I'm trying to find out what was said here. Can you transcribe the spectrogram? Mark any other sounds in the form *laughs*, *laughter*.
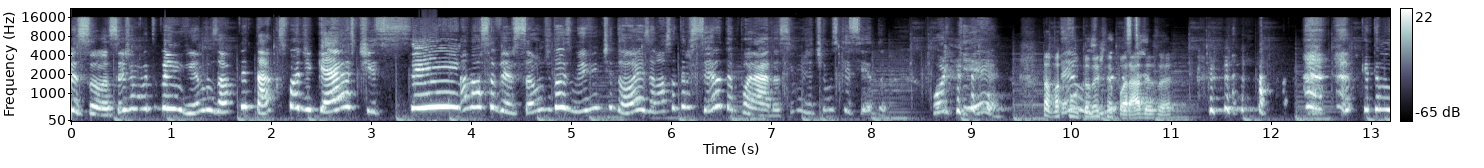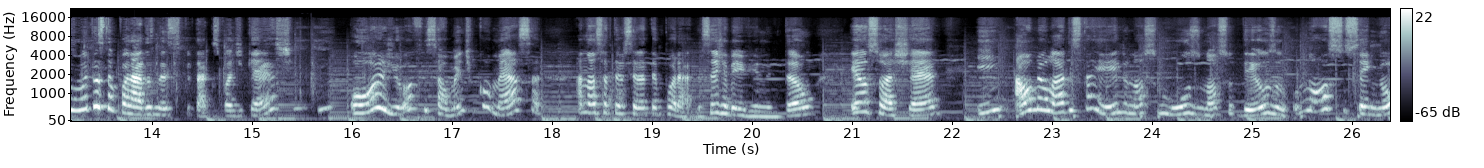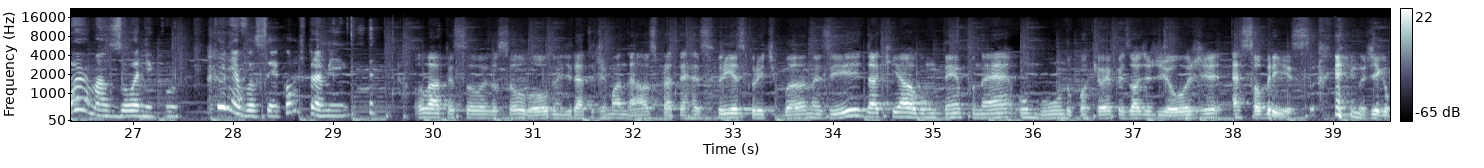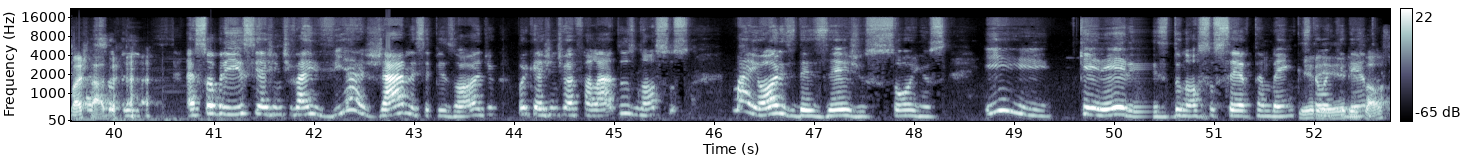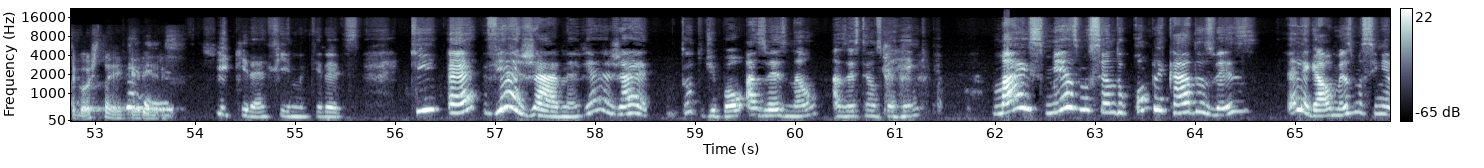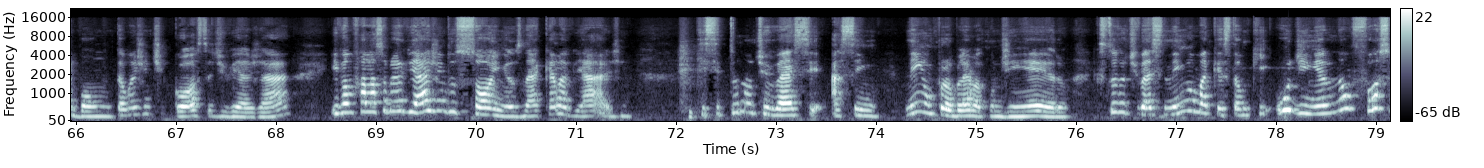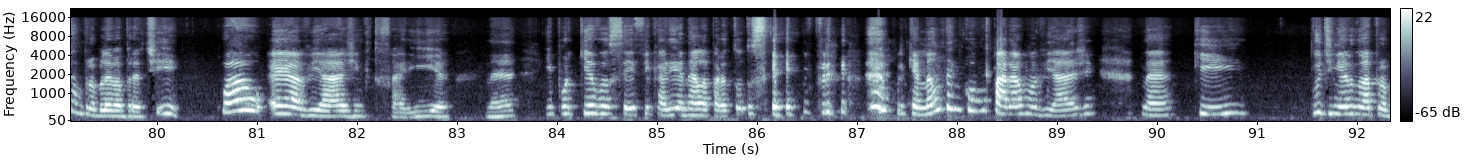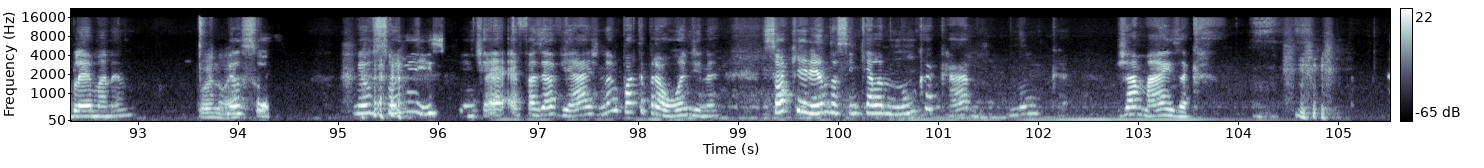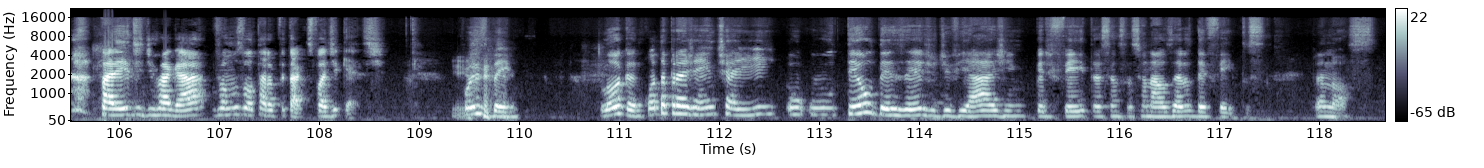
pessoas, sejam muito bem-vindos ao Pitacos Podcast. Sim, a nossa versão de 2022, a nossa terceira temporada. Sim, já tínhamos esquecido. Por quê? *laughs* Tava contando as temporadas, né? *laughs* Porque temos muitas temporadas nesse Pitacos Podcast e hoje, oficialmente, começa a nossa terceira temporada. Seja bem-vindo, então. Eu sou a Cher e ao meu lado está ele, o nosso muso, o nosso deus, o nosso senhor amazônico. Quem é você? Conte para mim. *laughs* Olá, pessoas. Eu sou o Logan, direto de Manaus para terras frias curitibanas e daqui a algum tempo, né, o mundo, porque o episódio de hoje é sobre isso. *laughs* Não digo mais é nada. Sobre é sobre isso e a gente vai viajar nesse episódio, porque a gente vai falar dos nossos maiores desejos, sonhos e quereres do nosso ser também, que quereres, estão aqui dentro. Nossa, gostei, quereres. Chique, né? Fino, quereres. Que é viajar, né? Viajar é tudo de bom, às vezes não, às vezes tem uns perrengues, mas mesmo sendo complicado, às vezes é legal, mesmo assim é bom. Então a gente gosta de viajar e vamos falar sobre a viagem dos sonhos, né? Aquela viagem que se tu não tivesse assim nenhum problema com dinheiro, que se tu não tivesse nenhuma questão que o dinheiro não fosse um problema para ti, qual é a viagem que tu faria, né? E por que você ficaria nela para todo *laughs* sempre? Porque não tem como parar uma viagem, né? Que o dinheiro não é problema, né? Pois não Meu é. sonho. Meu sonho é isso, gente, é, é fazer a viagem, não importa para onde, né? Só querendo assim que ela nunca acabe, nunca, jamais acabe. *laughs* Parei de devagar, vamos voltar ao Pitacos Podcast. Pois bem, Logan, conta pra gente aí o, o teu desejo de viagem perfeita, sensacional, zero defeitos para nós.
